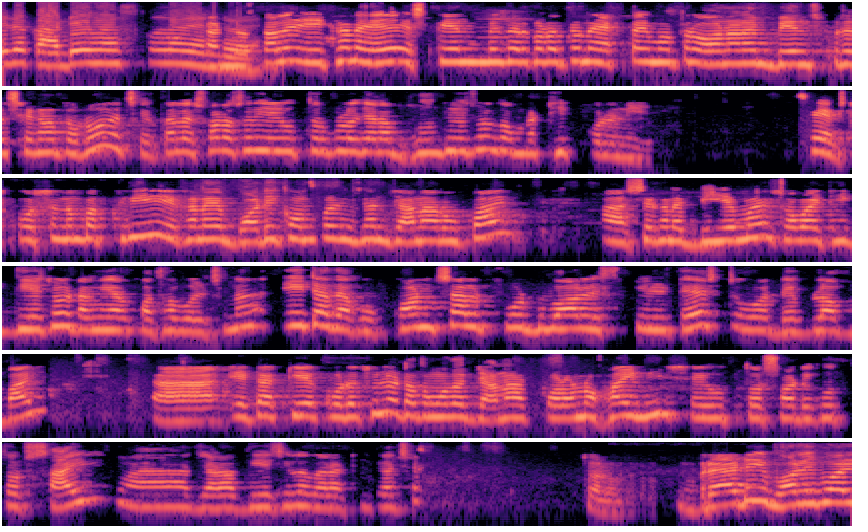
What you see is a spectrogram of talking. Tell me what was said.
এটা কার্ডিওভাস্কুলার আচ্ছা, এন্ডোরাল তাহলে এখানে স্ট্রেন্থ মেজার করার জন্য একটাই মাত্র অনারাম বেঞ্চ প্রেস সেখানে তো রয়েছে তাহলে সরাসরি এই উত্তরগুলো যারা ভুল দিয়েছো তোমরা ঠিক করে নিও নেক্সট কোশ্চেন নাম্বার থ্রি এখানে বডি কম্পোজিশন জানার উপায় আর সেখানে বিএমআই সবাই ঠিক দিয়েছো এটা আমি আর কথা বলছি না এইটা দেখো কনসাল ফুটবল স্কিল টেস্ট ও ডেভেলপ বাই এটা কে করেছিল এটা তোমাদের জানার পড়ানো হয়নি সেই উত্তর সঠিক উত্তর সাই যারা দিয়েছিল তারা ঠিক আছে চলো Brady volleyball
